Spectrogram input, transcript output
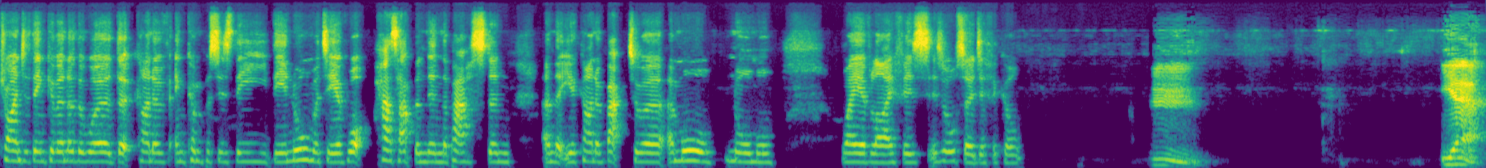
trying to think of another word that kind of encompasses the the enormity of what has happened in the past and and that you're kind of back to a, a more normal way of life is is also difficult. Mm. yeah.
